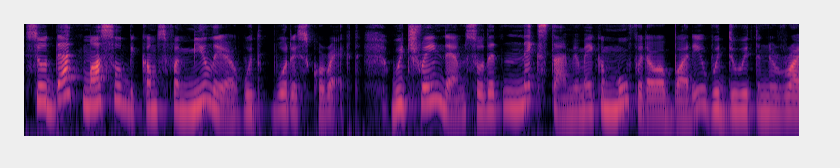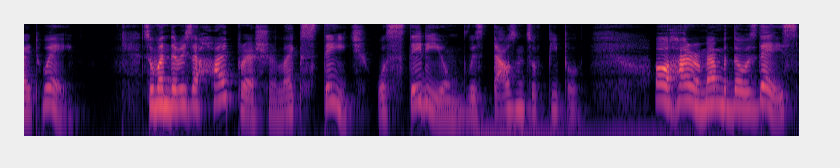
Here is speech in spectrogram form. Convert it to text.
So that muscle becomes familiar with what is correct. We train them so that next time we make a move with our body, we do it in the right way. So when there is a high pressure, like stage or stadium with thousands of people, oh, I remember those days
